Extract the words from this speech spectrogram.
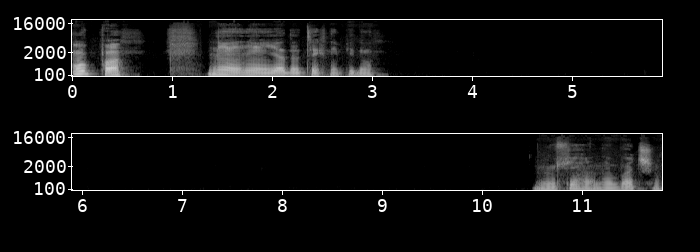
Опа. Ні, ні, я до тих не піду. Ніфіга не бачу.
